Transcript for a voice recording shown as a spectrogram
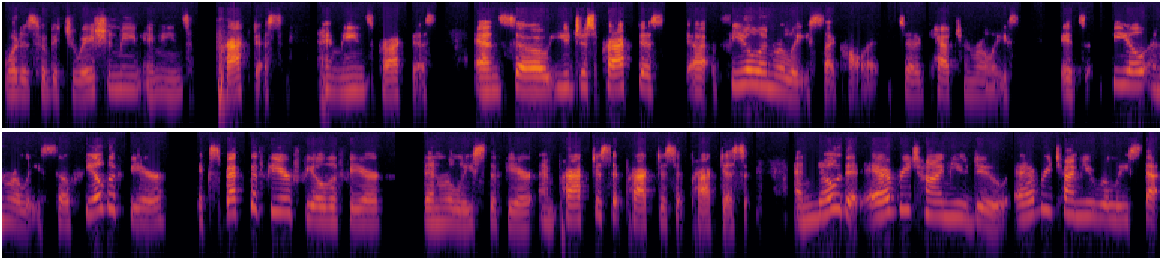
What does habituation mean? It means practice. It means practice. And so you just practice uh, feel and release i call it instead of catch and release. It's feel and release. So feel the fear expect the fear feel the fear then release the fear and practice it practice it practice it and know that every time you do, every time you release that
